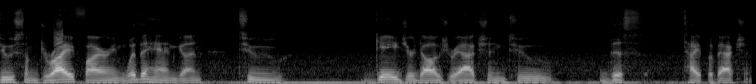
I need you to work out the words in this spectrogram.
do some dry firing with the handgun to gauge your dog's reaction to this type of action.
